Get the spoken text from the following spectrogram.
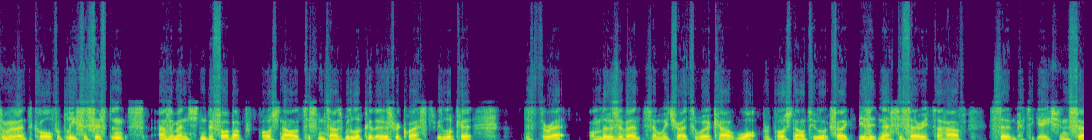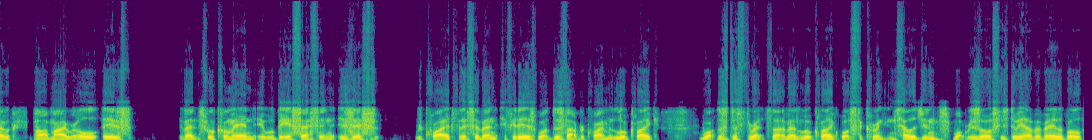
some events call for police assistance. As I mentioned before about proportionality, sometimes we look at those requests, we look at the threat on those events and we try to work out what proportionality looks like. Is it necessary to have certain mitigation? So part of my role is events will come in, it will be assessing is this required for this event? If it is, what does that requirement look like? What does the threat to that event look like? What's the current intelligence? What resources do we have available?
